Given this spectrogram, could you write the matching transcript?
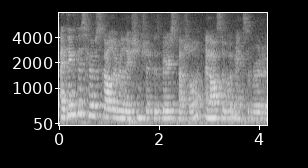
I think this host-scholar relationship is very special and also what makes a Rotary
